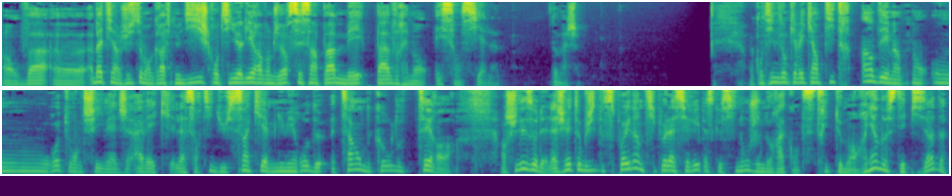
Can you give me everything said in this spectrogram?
On va euh, ah bah tiens justement Graf nous dit je continue à lire Avengers, c'est sympa mais pas vraiment essentiel. Dommage. On continue donc avec un titre indé maintenant. On retourne chez Image avec la sortie du cinquième numéro de A Town Called Terror. Alors je suis désolé, là je vais être obligé de spoiler un petit peu la série parce que sinon je ne raconte strictement rien de cet épisode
